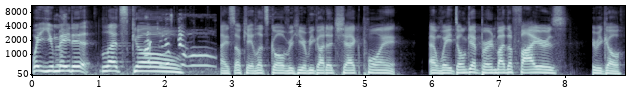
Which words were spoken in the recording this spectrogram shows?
Wait, you made it. Let's Rocky, go. let's go. Nice. Okay, let's go over here. We got a checkpoint. And wait, don't get burned by the fires. Here we go.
